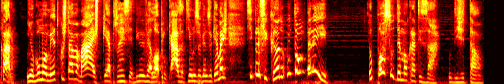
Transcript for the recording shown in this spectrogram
Claro, em algum momento custava mais, porque a pessoa recebia um envelope em casa, tinha não sei o que, não sei o que, mas simplificando, então, peraí. Eu posso democratizar o digital.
